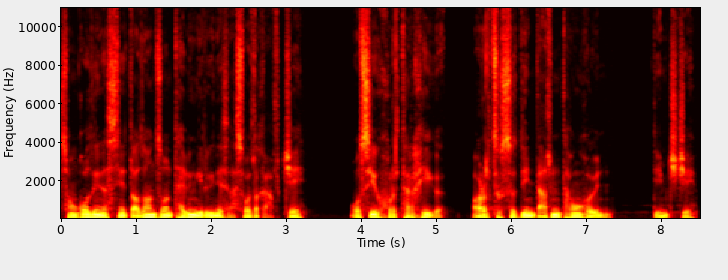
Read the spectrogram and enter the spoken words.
сонгуулийн насны 750 иргэнээс асуулга авчээ. Улсын хурл тарахыг оролцогчдын 75% нь дэмжижээ.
